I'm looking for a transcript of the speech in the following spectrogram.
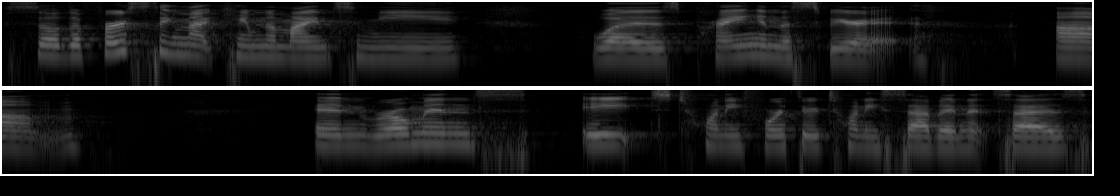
So, the first thing that came to mind to me was praying in the Spirit. Um, in Romans 8 24 through 27, it says,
